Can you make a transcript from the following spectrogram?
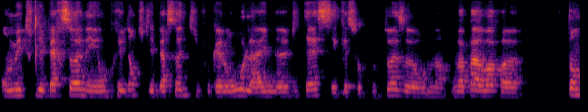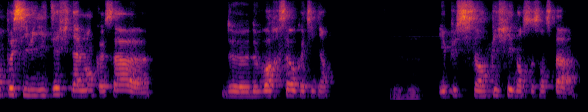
on met toutes les personnes et on prévient toutes les personnes qu'il faut qu'elles roulent à une vitesse et qu'elles soient courtoises, on ne va pas avoir euh, tant de possibilités finalement que ça euh, de, voir ça au quotidien. Mhm. Et puis c'est amplifié dans ce sens-là.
